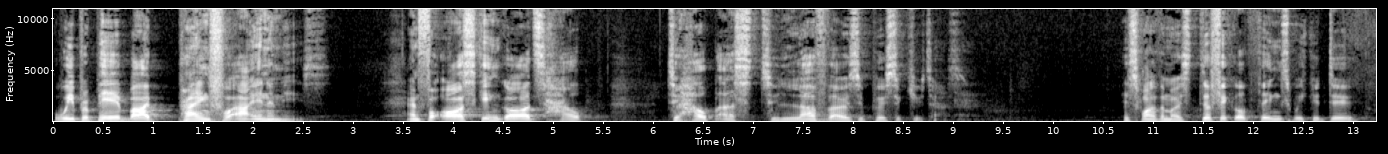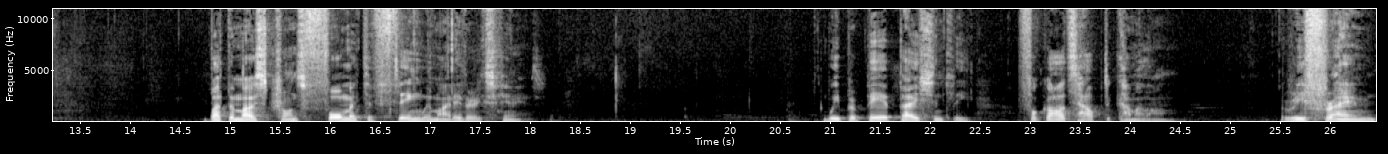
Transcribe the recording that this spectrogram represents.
We prepare by praying for our enemies and for asking God's help to help us to love those who persecute us. It's one of the most difficult things we could do, but the most transformative thing we might ever experience. We prepare patiently for God's help to come along, reframed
